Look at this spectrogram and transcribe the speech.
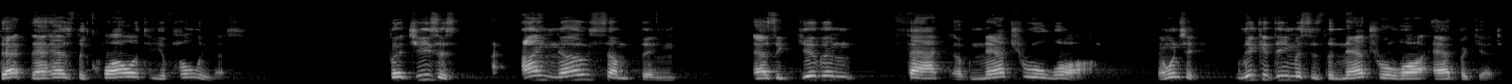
That that has the quality of holiness. But Jesus, I- I know something as a given fact of natural law. I want to say Nicodemus is the natural law advocate.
